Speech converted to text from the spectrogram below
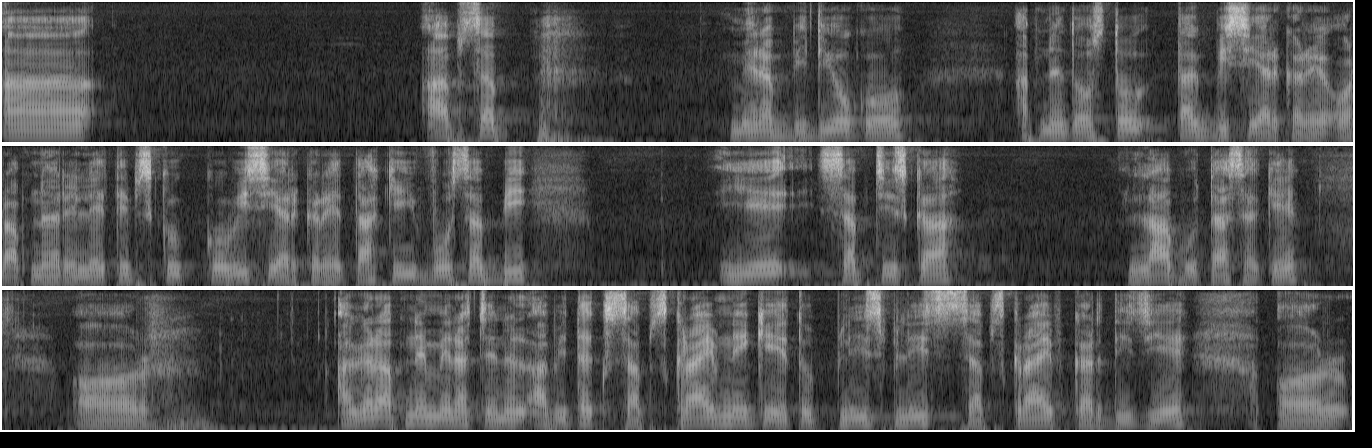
आ, आप सब मेरा वीडियो को अपने दोस्तों तक भी शेयर करें और अपने रिलेटिव्स को, को भी शेयर करें ताकि वो सब भी ये सब चीज़ का लाभ उठा सके। और अगर आपने मेरा चैनल अभी तक सब्सक्राइब नहीं किए तो प्लीज़ प्लीज़ सब्सक्राइब कर दीजिए। और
